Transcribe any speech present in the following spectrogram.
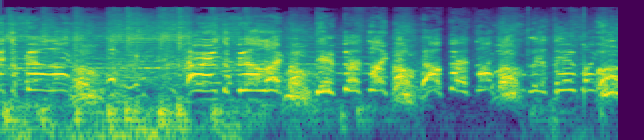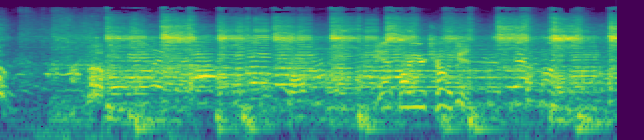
hit the field like, I hit the field like, defense like, offense like, defense like. And for your Trojans.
